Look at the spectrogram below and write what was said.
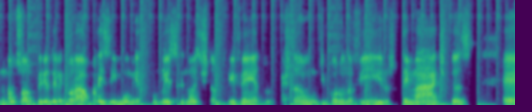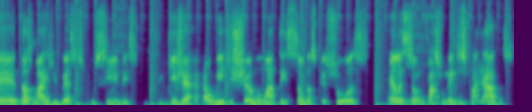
Não só no período eleitoral, mas em momentos como esse que nós estamos vivendo, questão de coronavírus, temáticas é, das mais diversas possíveis, que geralmente chamam a atenção das pessoas, elas são facilmente espalhadas.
